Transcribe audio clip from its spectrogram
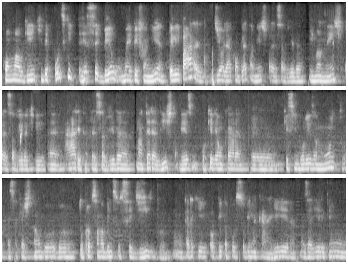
como alguém que depois que recebeu uma epifania, ele para de olhar completamente para essa vida imanente, para essa vida que é árida, para essa vida materialista mesmo, porque ele é um cara é, que simboliza muito muito essa questão do, do, do profissional bem sucedido, um cara que opta por subir na carreira, mas aí ele tem um,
